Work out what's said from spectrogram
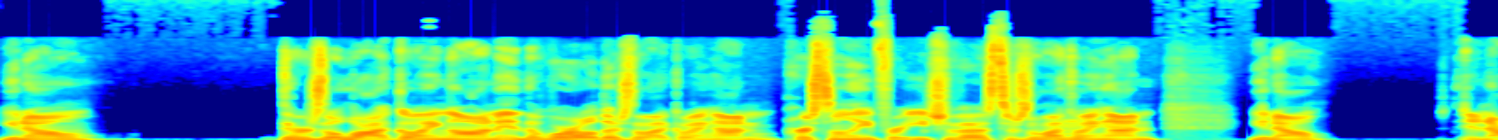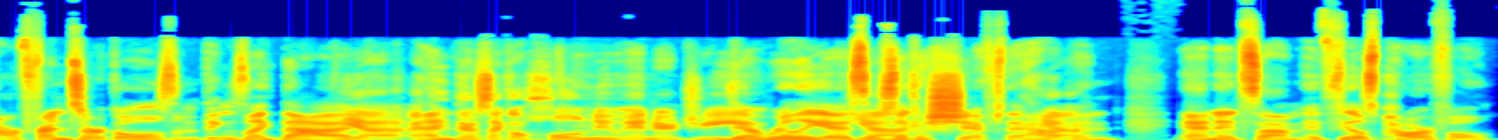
you know there's a lot going on in the world there's a lot going on personally for each of us there's a lot Mhm. going on you know in our friend circles and things like that yeah, I think there's like a whole new energy. There really is. There's like a shift that Yeah. happened, and it's um it feels powerful.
